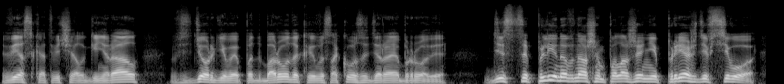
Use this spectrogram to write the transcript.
веско отвечал генерал, вздергивая подбородок и высоко задирая брови. Дисциплина в нашем положении прежде всего —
